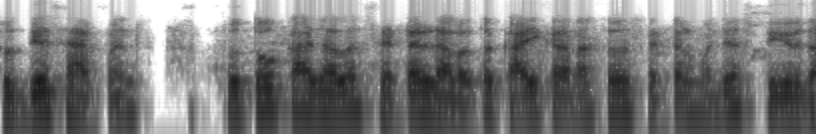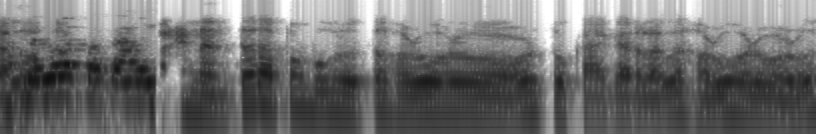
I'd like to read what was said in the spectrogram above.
सो दिस हॅपन्स तो तो काय झाला? सेटल झाला होता. काही कारणास्तव सेटल म्हणजे स्थिर झाला होता. आणि नंतर आपण बघू शकतो हळूहळू हळू तो काय करायला लागला? हळूहळू हळू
